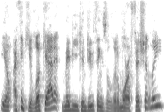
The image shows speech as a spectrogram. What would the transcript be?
you know, I think you look at it, maybe you can do things a little more efficiently,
